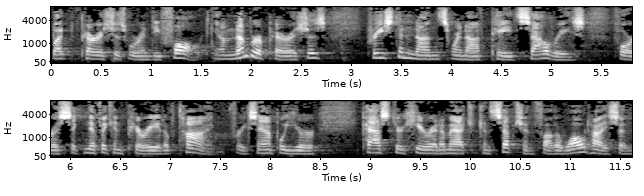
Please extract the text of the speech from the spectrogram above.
But parishes were in default. In a number of parishes, priests and nuns were not paid salaries for a significant period of time. For example, your pastor here at Immaculate Conception, Father Waldheisen,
